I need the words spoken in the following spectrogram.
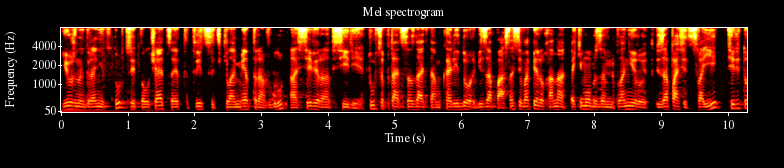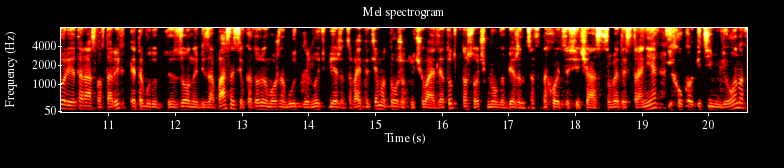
южных границ Турции. Получается, это 30 километров вглубь а, севера Сирии. Турция пытается создать там коридор безопасности. Во-первых, она таким образом планирует безопасить свои территории, это раз. Во-вторых, это будут зоны безопасности, в которые можно будет вернуть беженцев. А эта тема тоже ключевая для Турции, потому что очень много беженцев находится сейчас в этой стране. Их около 5 миллионов.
